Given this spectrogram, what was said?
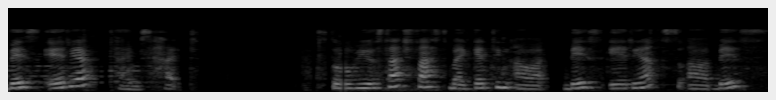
base area times height. So we will start first by getting our base area. So our base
